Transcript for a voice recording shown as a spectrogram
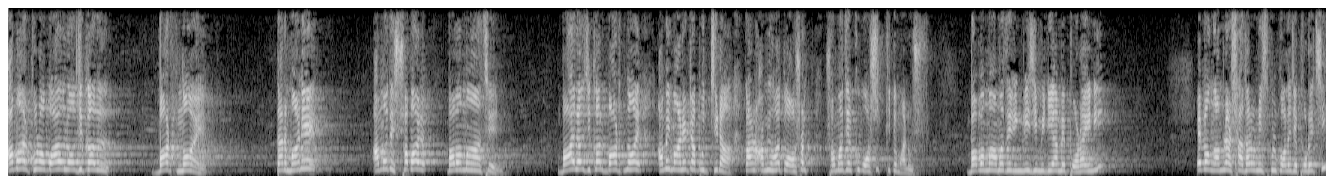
আমার কোনো বায়োলজিক্যাল বার্থ নয়। তার মানে আমাদের সবার বাবা মা আছেন। বায়োলজিক্যাল বার্থ নয়, আমি মানেটা বুঝছি না, কারণ আমি হয়তো অস- সমাজের খুব অশিক্ষিত মানুষ। বাবা মা আমাদের ইংরেজি মিডিয়ামে পড়ায়নি, এবং আমরা সাধারণ স্কুল কলেজে পড়েছি।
